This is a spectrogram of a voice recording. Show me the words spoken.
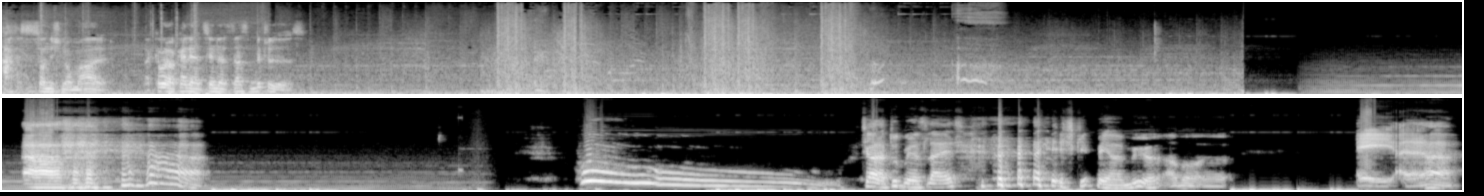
Ach, das ist doch nicht normal. Da kann man doch keiner erzählen, dass das ein Mittel ist. Ah. huh. Tja, da tut mir jetzt leid. ich gebe mir ja Mühe, aber äh, ey, Alter.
